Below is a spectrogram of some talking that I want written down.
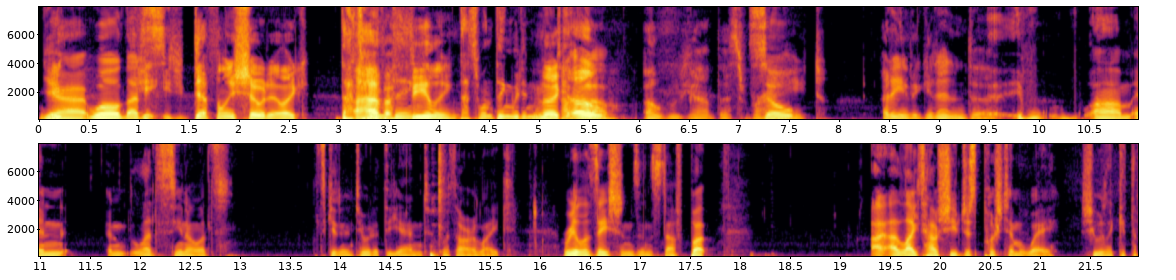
yeah, well that's he, he definitely showed it. Like, that's I have a feeling. That's one thing we didn't really like, oh, about. oh, yeah, that's right. So- I didn't even get into Uh, it. if, um and and let's you know let's let's get into it at the end with our like realizations and stuff but i i liked how she just pushed him away. She was like get the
